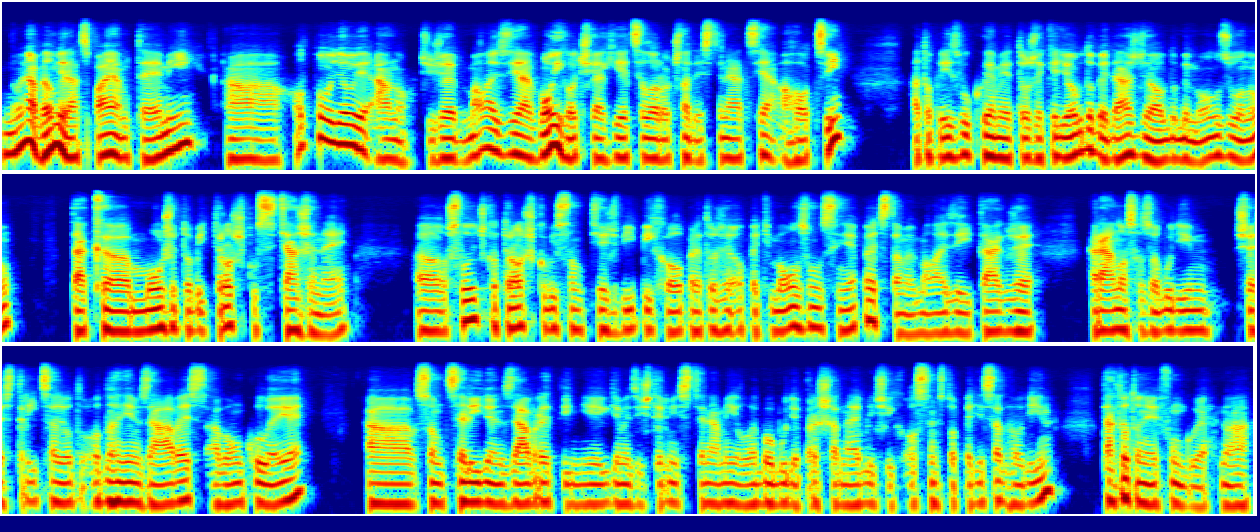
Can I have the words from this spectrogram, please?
No ja veľmi rád spájam témy a odpovedou je áno. Čiže Malézia v mojich očiach je celoročná destinácia a hoci, a to prizvukujem je to, že keď je obdobie dažďa a obdobie monzúnu, tak e, môže to byť trošku sťažené. E, slovičko trošku by som tiež vypichol, pretože opäť monzún si nepredstavme v Malézii tak, že ráno sa zobudím 6.30, odhľadnem záves a vonku leje a som celý deň zavretý niekde medzi štyrmi stenami, lebo bude pršať najbližších 850 hodín, tak toto nefunguje. No a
